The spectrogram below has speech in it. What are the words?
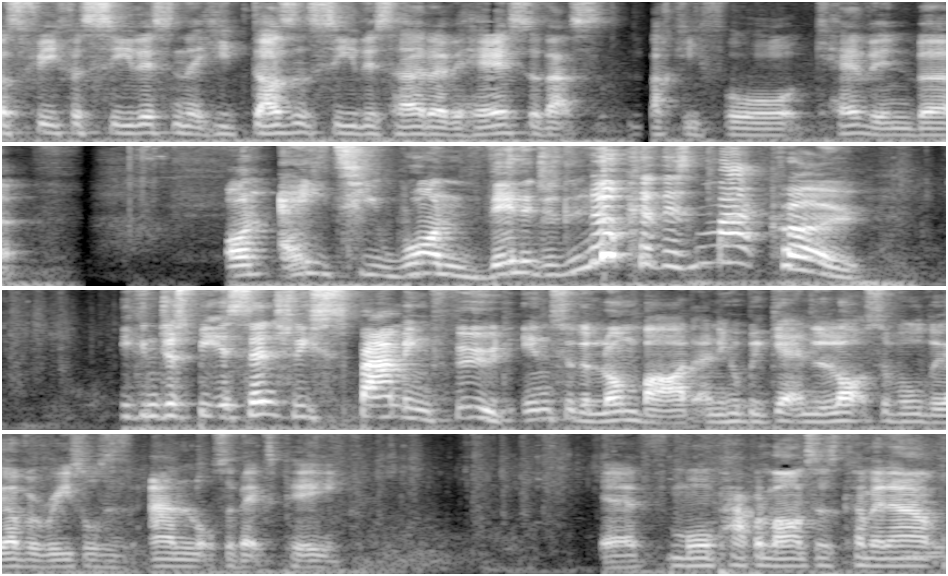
Does FIFA see this and that he doesn't see this herd over here, so that's lucky for Kevin, but on 81 villagers, look at this macro! He can just be essentially spamming food into the Lombard and he'll be getting lots of all the other resources and lots of XP. Yeah, more Papal Lancers coming out.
